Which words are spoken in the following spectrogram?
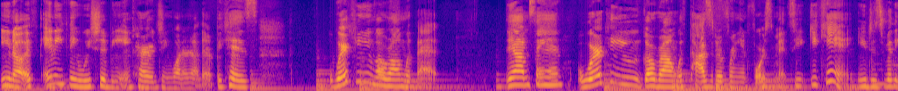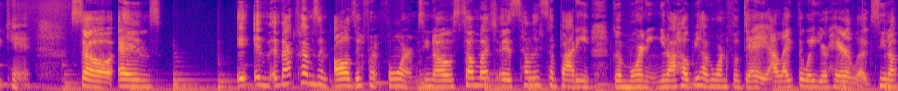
you know if anything we should be encouraging one another because where can you go wrong with that you know what I'm saying? Where can you go wrong with positive reinforcements? You, you can't. You just really can't. So, and it, it, that comes in all different forms, you know. So much as telling somebody good morning, you know, I hope you have a wonderful day. I like the way your hair looks, you know,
